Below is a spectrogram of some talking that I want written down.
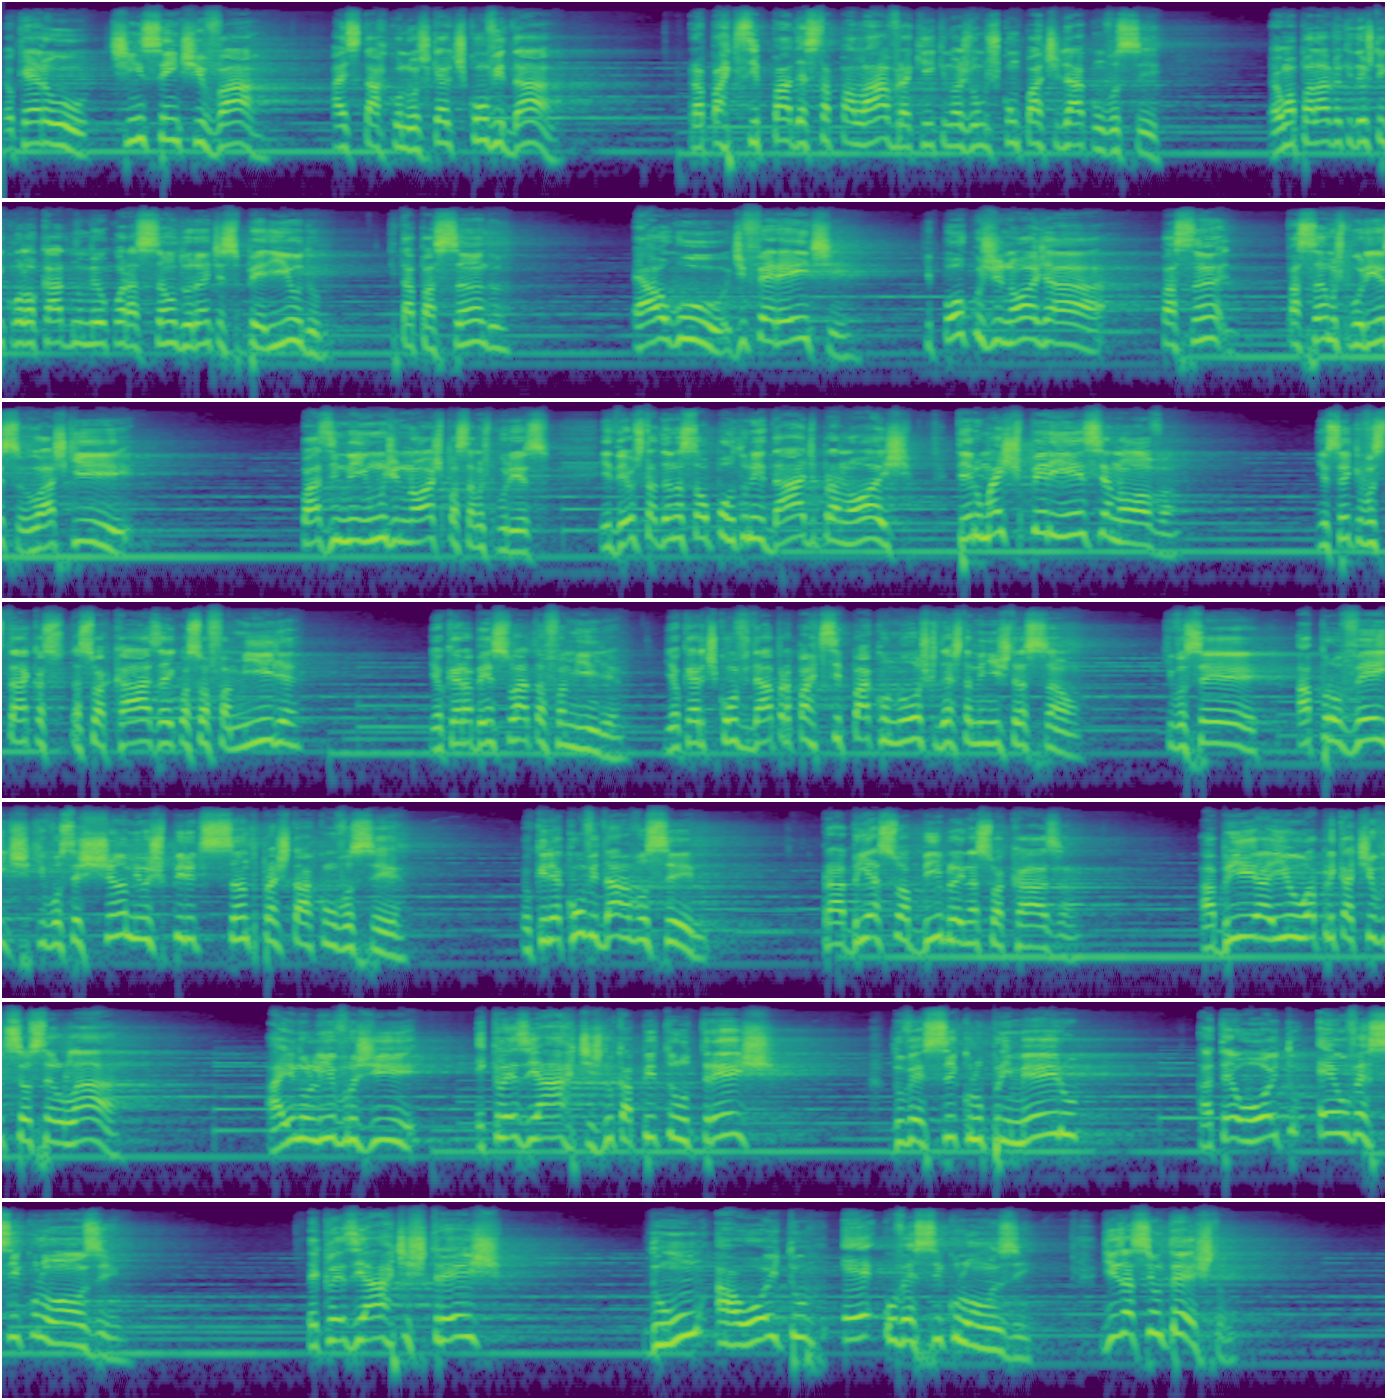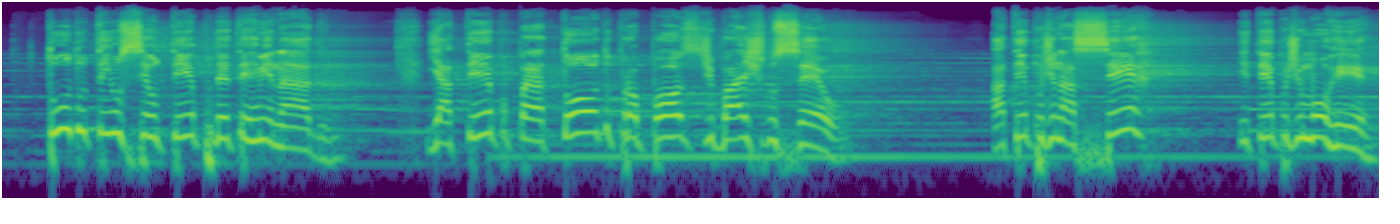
eu quero te incentivar a estar conosco, quero te convidar para participar dessa palavra aqui que nós vamos compartilhar com você. É uma palavra que Deus tem colocado no meu coração durante esse período que está passando. É algo diferente, que poucos de nós já passam, passamos por isso. Eu acho que quase nenhum de nós passamos por isso. E Deus está dando essa oportunidade para nós ter uma experiência nova. E eu sei que você está na sua casa aí com a sua família. Eu quero abençoar a tua família. E eu quero te convidar para participar conosco desta ministração. Que você aproveite, que você chame o Espírito Santo para estar com você. Eu queria convidar você para abrir a sua Bíblia aí na sua casa. Abrir aí o aplicativo do seu celular. Aí no livro de Eclesiastes, no capítulo 3, do versículo 1 até o 8 e o versículo 11. Eclesiastes 3, do 1 a 8 e o versículo 11. Diz assim o texto: Tudo tem o seu tempo determinado, e há tempo para todo propósito debaixo do céu. Há tempo de nascer e tempo de morrer,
